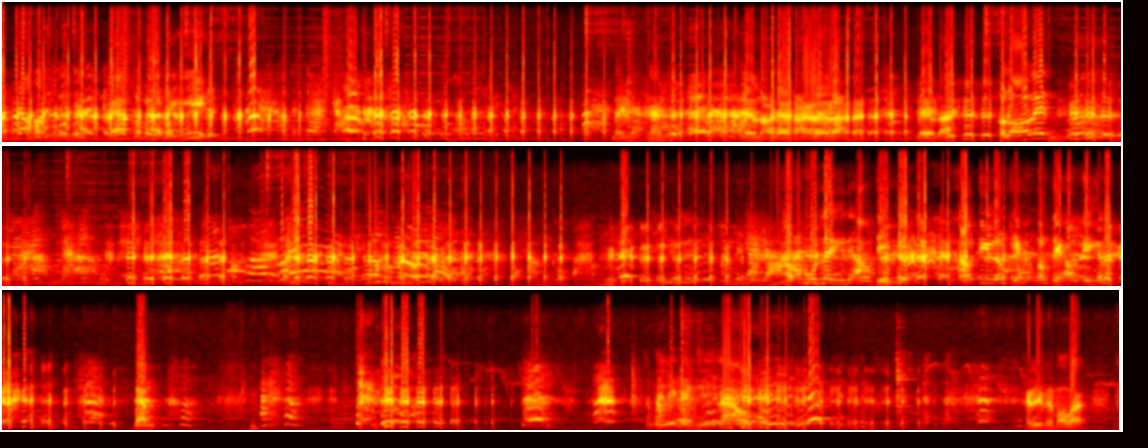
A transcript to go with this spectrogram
สัญจรแป๊บทำไมทำอย่างนี้เอาสัญจรเก่าไม่ไงนั่นเริ่มละเริ่มละเริ่มละเริ่มละเขาล้อเล่นอย่าให้อย่าให้ขุดเองงานของเราเขาพูดเล่นอย่างนี้เอาจริง เอาจริงน้ำเสียงน้ำเสียงเอาจริงนะ แบมทำไมเล่นอย่างนี้เรา คราวนี้แม่หมอว่า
